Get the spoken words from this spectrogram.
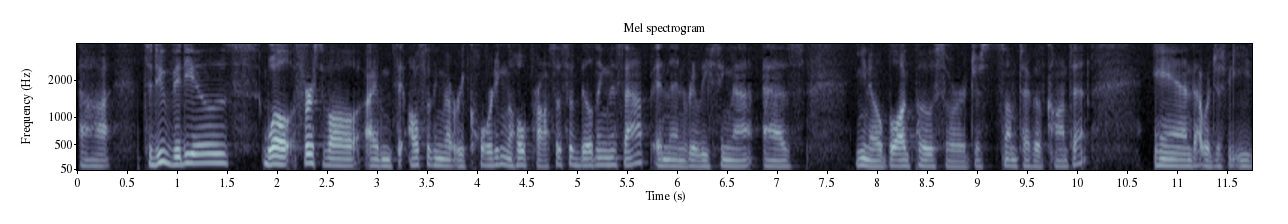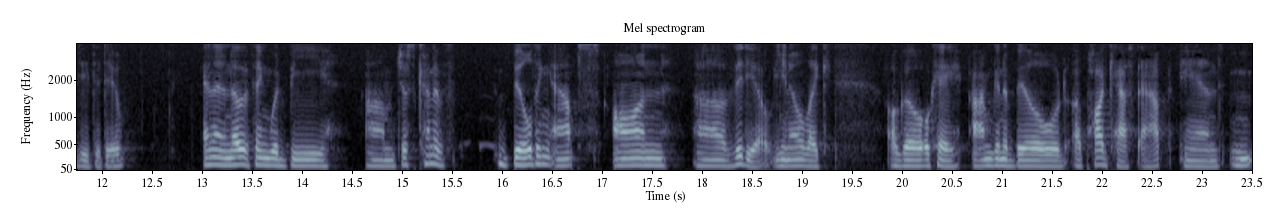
uh, to do videos. Well, first of all, I'm th- also thinking about recording the whole process of building this app and then releasing that as, you know, blog posts or just some type of content. And that would just be easy to do. And then another thing would be um, just kind of building apps on uh, video, you know, like I'll go, okay, I'm going to build a podcast app, and m-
